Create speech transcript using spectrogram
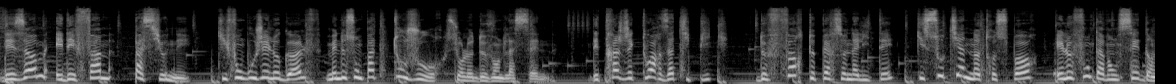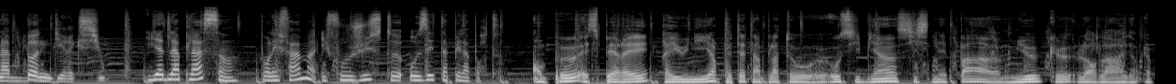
Des hommes et des femmes passionnés, qui font bouger le golf, mais ne sont pas toujours sur le devant de la scène. Des trajectoires atypiques, de fortes personnalités qui soutiennent notre sport et le font avancer dans la bonne direction. Il y a de la place pour les femmes, il faut juste oser taper la porte. On peut espérer réunir peut-être un plateau aussi bien, si ce n'est pas mieux que lors de la Ryder Cup.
